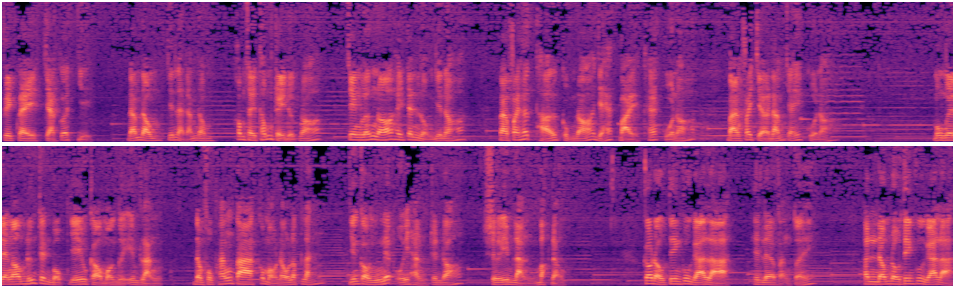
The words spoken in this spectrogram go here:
Việc này chả có ích gì. Đám đông chính là đám đông, Không thể thống trị được nó, Chen lớn nó hay tranh luận với nó. Bạn phải hít thở cùng nó và hát bài khác của nó. Bạn phải chờ đám cháy của nó. Một người đàn ông đứng trên bục và yêu cầu mọi người im lặng. Đồng phục hắn ta có màu nâu lấp lánh, vẫn còn những nếp ủi hằn trên đó. Sự im lặng bắt đầu. Câu đầu tiên của gã là Hitler vạn tuế. Hành động đầu tiên của gã là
